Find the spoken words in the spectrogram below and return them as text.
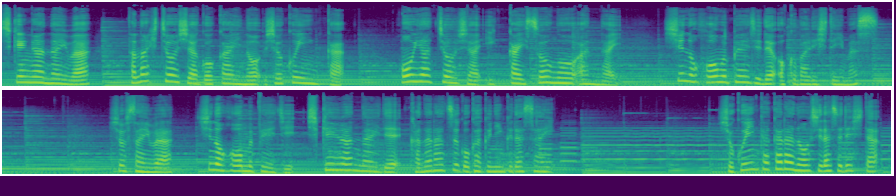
試験案内は棚視聴者5階の職員課本屋庁舎1階総合案内市のホームページでお配りしています。詳細は市のホームページ試験案内で必ずご確認ください。職員課からのお知らせでした。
